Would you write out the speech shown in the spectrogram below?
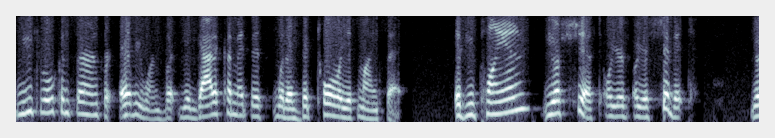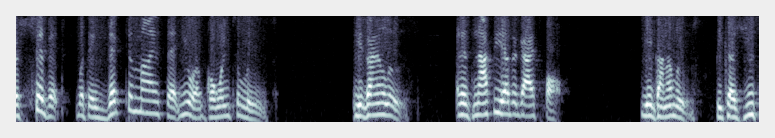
mutual concern for everyone, but you got to come at this with a victorious mindset. If you plan your shift or your or your shivet, your shivet with a victim mindset, you are going to lose. You're going to lose, and it's not the other guy's fault. You're going to lose because you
